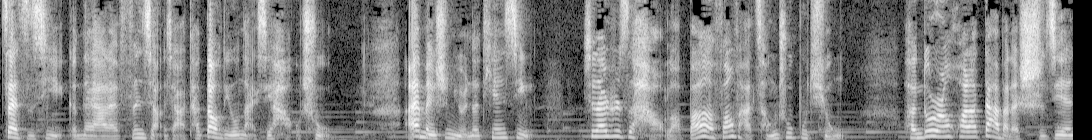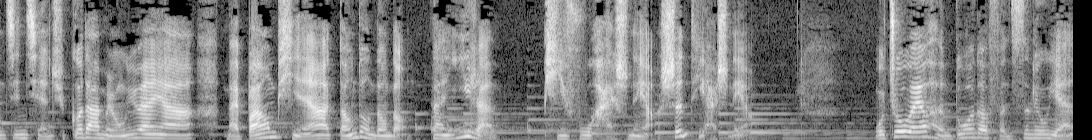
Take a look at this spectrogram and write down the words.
再仔细跟大家来分享一下它到底有哪些好处。爱美是女人的天性，现在日子好了，保养方法层出不穷。很多人花了大把的时间、金钱去各大美容院呀，买保养品啊，等等等等，但依然皮肤还是那样，身体还是那样。我周围有很多的粉丝留言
